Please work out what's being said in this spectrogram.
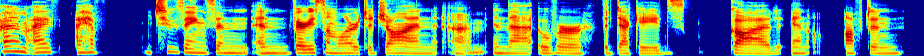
Um, I I have two things, and and very similar to John, um, in that over the decades, God and often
